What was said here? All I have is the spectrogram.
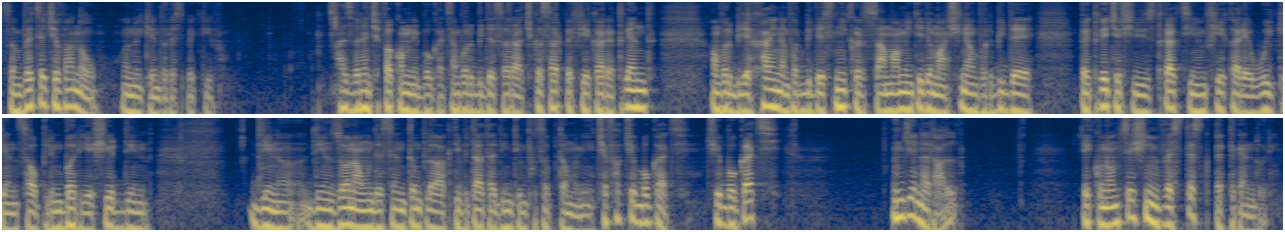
Să învețe ceva nou în weekendul respectiv. Hai să vedem ce fac oamenii bogați. Am vorbit de săraci, că sar pe fiecare trend, am vorbit de haine, am vorbit de sneakers, am amintit de mașini, am vorbit de petreceri și distracții în fiecare weekend sau plimbări, ieșiri din, din, din zona unde se întâmplă activitatea din timpul săptămânii. Ce fac cei bogați? Cei bogați, în general, economisesc și investesc pe trenduri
